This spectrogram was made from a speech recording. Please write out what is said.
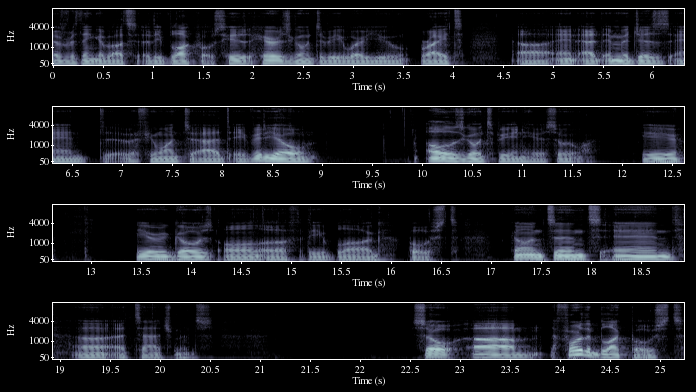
everything about the blog post. Here, here is going to be where you write uh, and add images and if you want to add a video, all is going to be in here. So here, here goes all of the blog post content and uh, attachments. So um, for the blog post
